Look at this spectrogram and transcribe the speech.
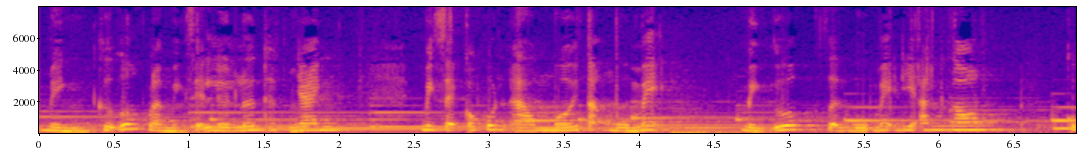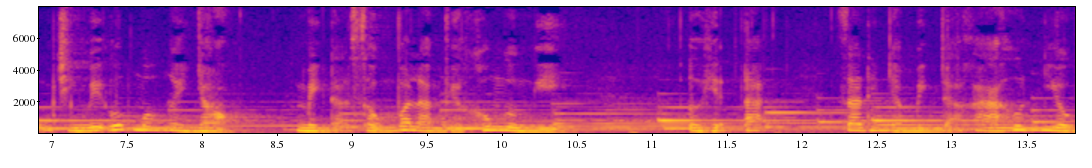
Mình cứ ước là mình sẽ lớn lên thật nhanh. Mình sẽ có quần áo mới tặng bố mẹ. Mình ước dẫn bố mẹ đi ăn ngon. Cũng chính vì ước mơ ngày nhỏ, Mình đã sống và làm việc không ngừng nghỉ. Ở hiện tại, Gia đình nhà mình đã khá hơn nhiều.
